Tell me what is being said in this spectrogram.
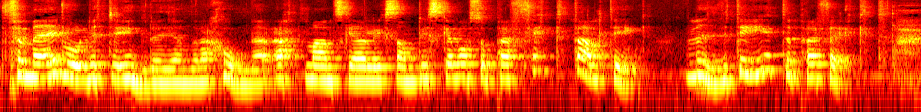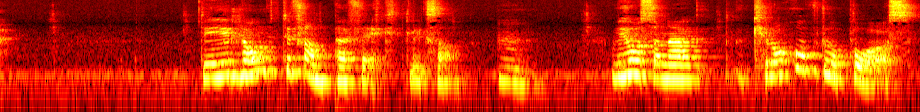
För mig då lite yngre generationer. Att man ska liksom, det ska vara så perfekt allting. Livet är inte perfekt. Det är långt ifrån perfekt liksom. Mm. Vi har sådana krav då på oss.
